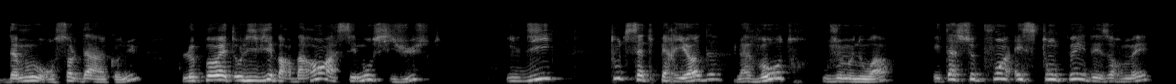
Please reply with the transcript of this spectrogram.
d'amour aux soldats inconnus, le poète Olivier Barbaran a ces mots si justes. Il dit « Toute cette période, la vôtre, où je me noie, est à ce point estompée désormais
